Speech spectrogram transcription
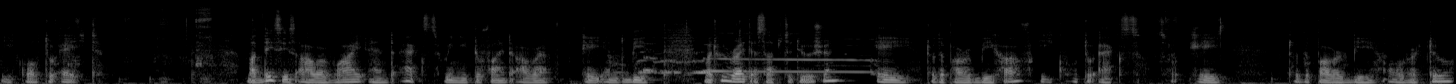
equal to 8. But this is our y and x. We need to find our a and b. But we write a substitution a to the power b half equal to x. So a to the power b over 2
